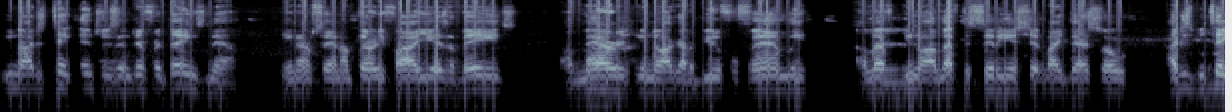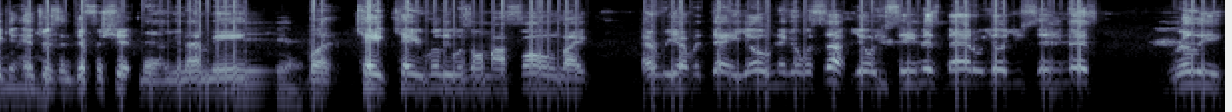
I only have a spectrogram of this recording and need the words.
you know, I just take interest in different things now. You know what I'm saying? I'm 35 years of age. I'm married. You know, I got a beautiful family. I left, you know, I left the city and shit like that. So I just be taking interest in different shit now. You know what I mean? Yeah. But KK really was on my phone like every other day. Yo, nigga, what's up? Yo, you seen this battle? Yo, you seen this? Really,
